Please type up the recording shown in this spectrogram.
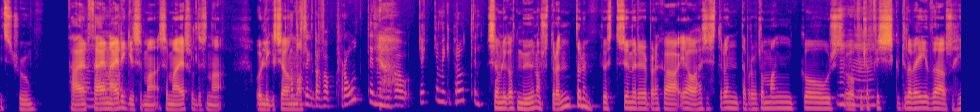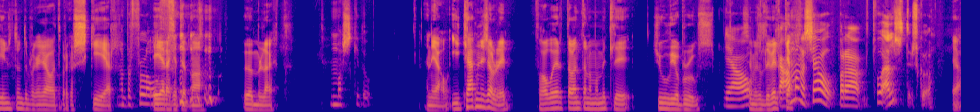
It's true. Það er, það er að- næringin sem, að, sem að er svolítið svona og líka það sjáum er ekki bara að fá prótin og fá geggja mikið prótin sem líka oft mun á ströndunum þú veist, sumir eru bara eitthvað, já þessi strönd er bara fulla mangós og fulla Mhm. fiskum til að veiða og svo hinn ströndum bara, eitthvað, já þetta er bara eitthvað sker. Það er er ekkert hérna ömulegt moskító en já, í keppni sjálfri þá er þetta á endanum á milli Julie og Bruce já, er gaman að sjá bara tvo elstu sko. Já.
